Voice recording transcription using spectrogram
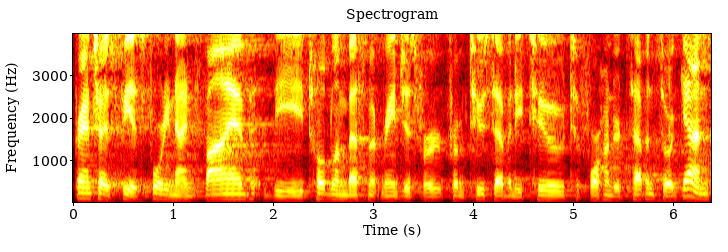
Franchise fee is forty nine five. The total investment ranges for from 272 to 407. So again,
